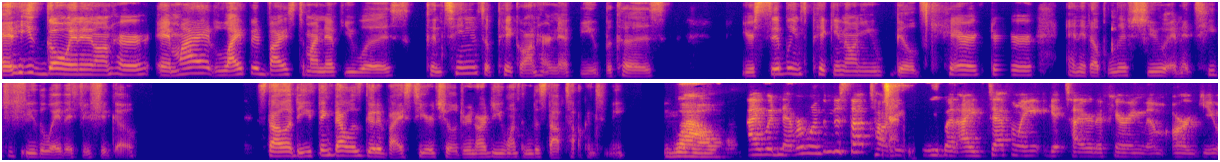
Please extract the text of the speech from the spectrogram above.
And he's going in on her. And my life advice to my nephew was continue to pick on her nephew because your siblings picking on you builds character and it uplifts you and it teaches you the way that you should go. Starla, do you think that was good advice to your children or do you want them to stop talking to me? Wow. I would never want them to stop talking to me, but I definitely get tired of hearing them argue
